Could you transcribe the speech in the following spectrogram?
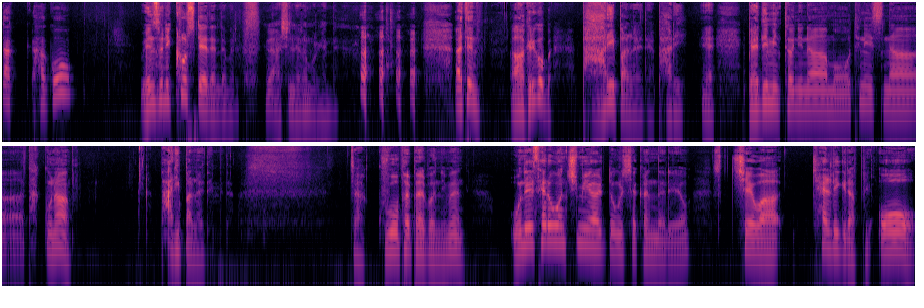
딱 하고 왼손이 크로스 돼야 된단 말이에요. 이거 아실래나 모르겠네. 하여튼, 아, 그리고 발이 빨라야 돼요. 발이. 예. 배드민턴이나 뭐 테니스나 탁구나 발이 빨라야 됩니다. 자, 9588번님은 오늘 새로운 취미 활동을 시작하는 날이에요. 수채화 캘리그라피. 오!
